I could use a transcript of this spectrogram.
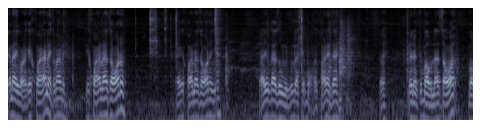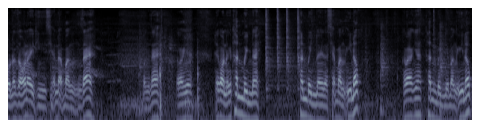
Cái này gọi là cái khóa này các bác này cái khóa lá gió thôi. Đấy cái khóa lá gió thôi nhé đấy chúng ta dùng thì chúng ta sẽ bỏ cái khóa này ra. Đây đây là cái bầu lá gió. Bầu lá gió này thì sẽ là bằng da. Bằng da các bác nhé thế còn cái thân bình này thân bình này là sẽ bằng inox. Các bác nhé thân bình này bằng inox.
